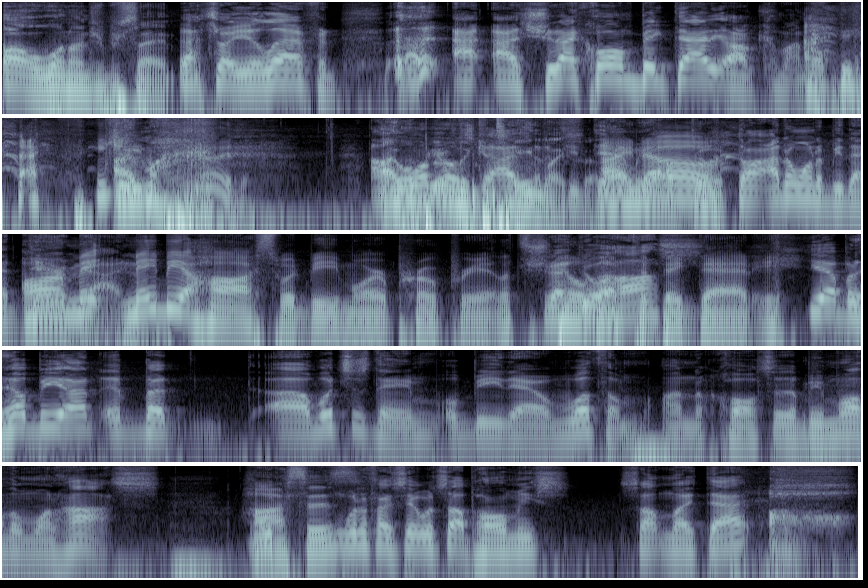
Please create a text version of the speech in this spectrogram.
Oh, 100%. That's why you're laughing. I, I, should I call him Big Daddy? Oh, come on. I think I you might- should. I I'm won't be able those to guys contain that if you myself. I me, do know. it. Don't- I don't want to be that dare Or may, guy. maybe a Haas would be more appropriate. Let's Should I build do a up Haas? to Big Daddy. Yeah, but he'll be on. uh, But uh, what's his name will be there with him on the call, so there'll be more than one Haas. What- What, if I say, "What's up, homies"? Something like that. Oh,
